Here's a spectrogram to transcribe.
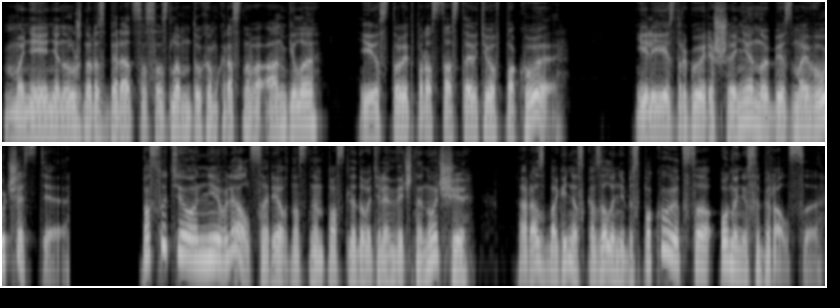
Мне не нужно разбираться со злым духом Красного Ангела, и стоит просто оставить его в покое? Или есть другое решение, но без моего участия? По сути, он не являлся ревностным последователем Вечной Ночи, раз богиня сказала не беспокоиться, он и не собирался.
